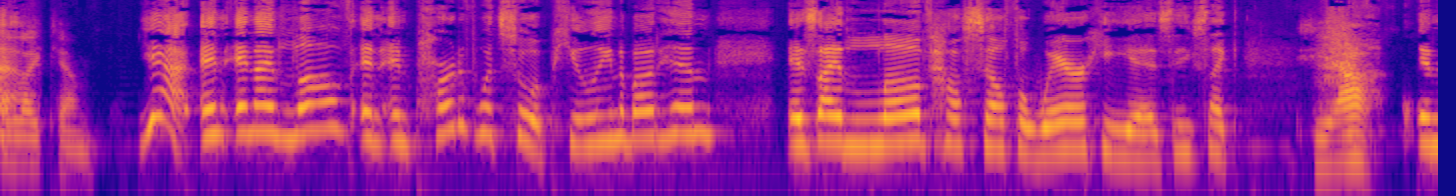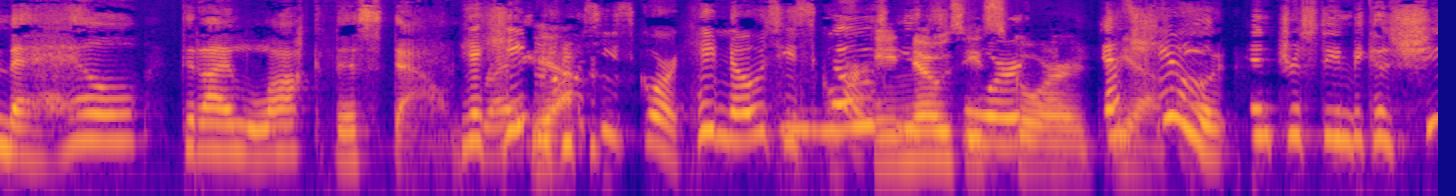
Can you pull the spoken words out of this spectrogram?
I like him. yeah, and and I love and and part of what's so appealing about him is I love how self aware he is. He's like, Yeah. in the hell did I lock this down? Yeah, he right? knows he scored. He knows he, scored. He knows he scored. And Yeah. cute, interesting because she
